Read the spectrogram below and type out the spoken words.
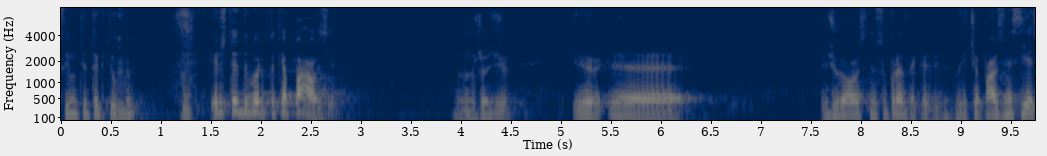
suimti tartiufą. Mhm. Ir štai dabar tokia pauzė. Nu, žodžiu. Ir e, žiūrovas nesupranta, kokia čia pauzė, nes jie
